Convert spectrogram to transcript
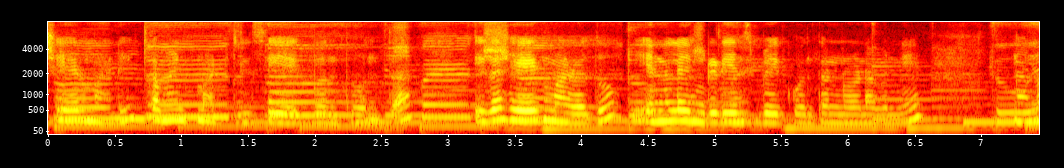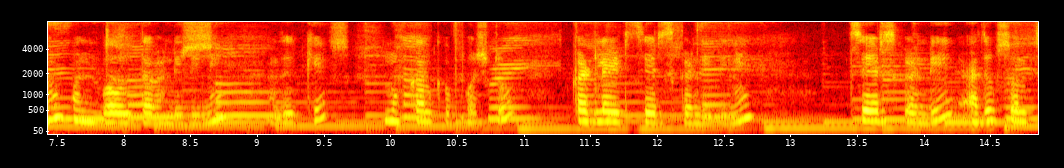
ಶೇರ್ ಮಾಡಿ ಕಮೆಂಟ್ ಮಾಡಿ ತಿಳಿಸಿ ಹೇಗೆ ಬಂತು ಅಂತ. ಈಗ ಹೇಗೆ ಮಾಡೋದು, ಏನೆಲ್ಲ ಇಂಗ್ರೀಡಿಯೆಂಟ್ಸ್ ಬೇಕು ಅಂತ ನೋಡೋಣ ಬನ್ನಿ. ನಾನು ಒಂದು ಬೌಲ್ ತಗೊಂಡಿದ್ದೀನಿ. ಅದಕ್ಕೆ ಮುಕ್ಕಾಲು ಕಪ್ಪಷ್ಟು ಕಡಲೆ ಹಿಟ್ಟು ಸೇರಿಸ್ಕೊಂಡಿದ್ದೀನಿ. ಸೇರಿಸ್ಕೊಂಡು, ಅದಕ್ಕೆ ಸ್ವಲ್ಪ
